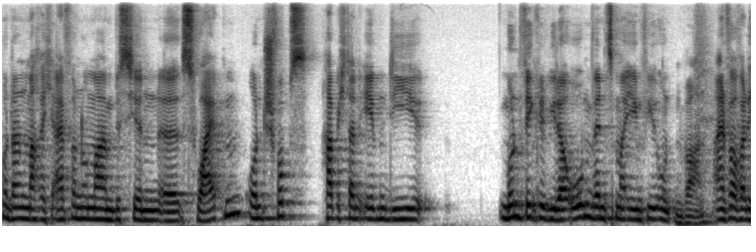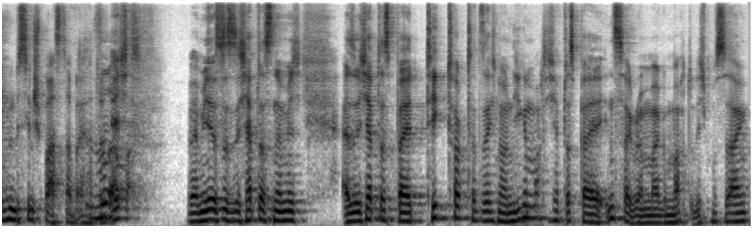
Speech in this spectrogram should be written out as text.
Und dann mache ich einfach nur mal ein bisschen äh, swipen und schwupps habe ich dann eben die Mundwinkel wieder oben, wenn es mal irgendwie unten waren. Einfach weil ich ein bisschen Spaß dabei hatte. Echt? Bei mir ist es, ich habe das nämlich, also ich habe das bei TikTok tatsächlich noch nie gemacht. Ich habe das bei Instagram mal gemacht und ich muss sagen,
